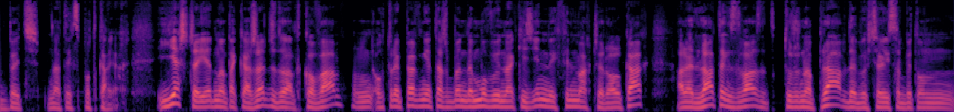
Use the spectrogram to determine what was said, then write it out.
być na tych spotkaniach. I jeszcze jedna taka rzecz dodatkowa, m, o której pewnie też będę mówił na jakichś innych filmach czy rolkach, ale dla tych z Was, którzy naprawdę by chcieli sobie tą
